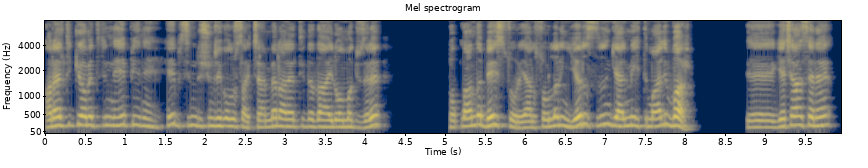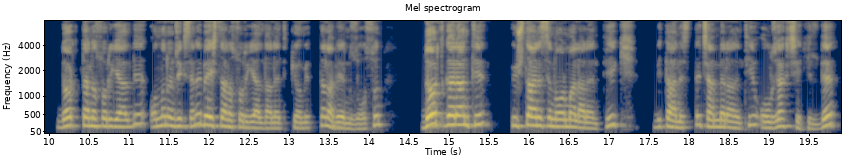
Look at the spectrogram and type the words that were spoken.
Analitik geometrinin hepini, hepsini düşünecek olursak çember analitiği de dahil olmak üzere toplamda 5 soru yani soruların yarısının gelme ihtimali var. Ee, geçen sene 4 tane soru geldi. Ondan önceki sene 5 tane soru geldi analitik geometriden haberiniz olsun. 4 garanti 3 tanesi normal analitik bir tanesi de çember analitiği olacak şekilde.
